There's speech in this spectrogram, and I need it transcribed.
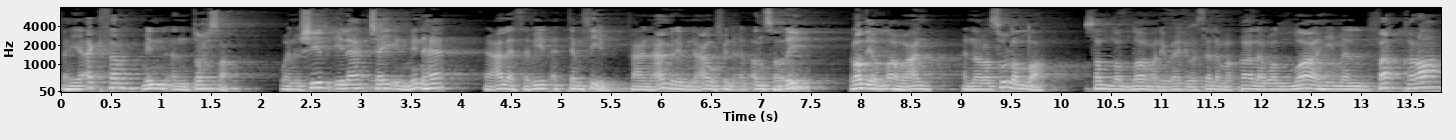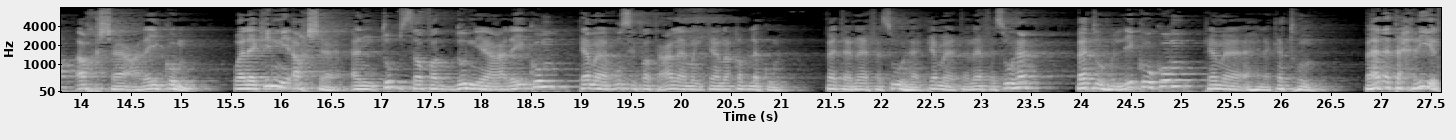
فهي أكثر من أن تحصى. ونشير إلى شيء منها على سبيل التمثيل. فعن عمرو بن عوف الأنصاري رضي الله عنه أن رسول الله صلى الله عليه وآله وسلم قال والله ما الفقر أخشى عليكم ولكني أخشى أن تبسط الدنيا عليكم كما بسطت على من كان قبلكم فتنافسوها كما تنافسوها فتهلككم كما أهلكتهم. فهذا تحذير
